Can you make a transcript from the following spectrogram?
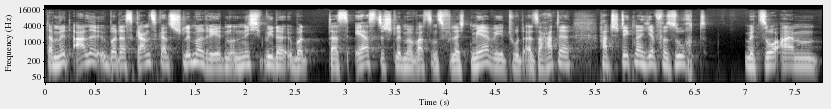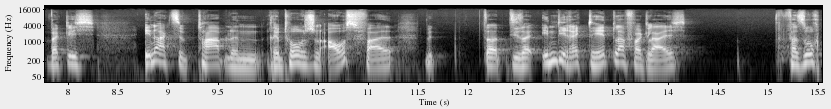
damit alle über das ganz, ganz Schlimme reden und nicht wieder über das erste Schlimme, was uns vielleicht mehr wehtut. Also hat er, hat Stegner hier versucht, mit so einem wirklich inakzeptablen rhetorischen Ausfall, mit dieser indirekte Hitler-Vergleich, versucht,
